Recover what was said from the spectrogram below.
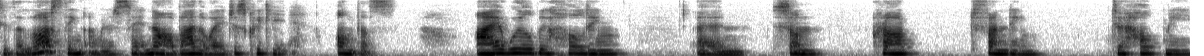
to the last thing I'm going to say now. By the way, just quickly on this, I will be holding um, some crowdfunding to help me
